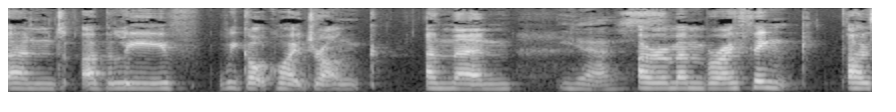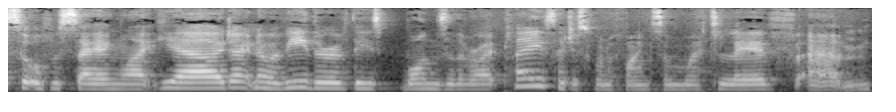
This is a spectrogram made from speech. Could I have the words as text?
and I believe we got quite drunk. And then Yes. I remember, I think I sort of was saying, like, yeah, I don't know if either of these ones are the right place. I just want to find somewhere to live. Um,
